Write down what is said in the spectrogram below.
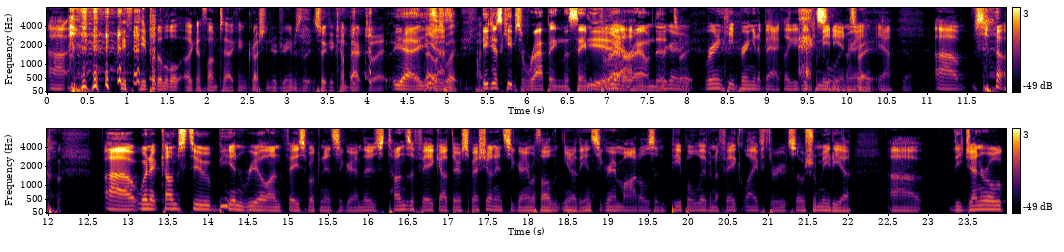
Uh, he, he put a little like a thumbtack in crushing your dreams so he could come back to it. yeah, he That Yeah. was just, what. he just keeps wrapping the same Yeah. thread yeah, around we're it. Gonna, right. We're gonna keep bringing it back like a good Excellent. comedian, That's right? right. Yeah. Um, so, uh, when it comes to being real on Facebook and Instagram, there's tons of fake out there, especially on Instagram with all you know the Instagram models and people living a fake life through social media. Uh, the general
